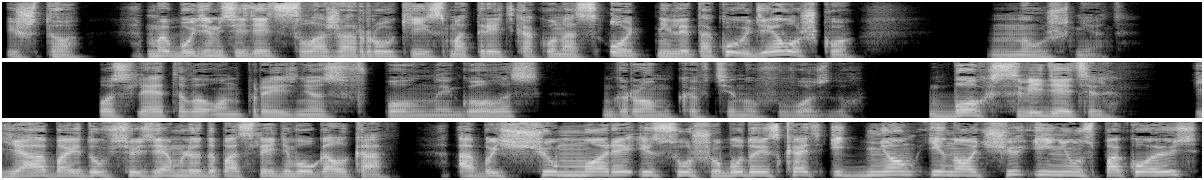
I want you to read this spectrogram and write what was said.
И что, мы будем сидеть сложа руки и смотреть, как у нас отняли такую девушку? Ну уж нет. После этого он произнес в полный голос, громко втянув воздух. «Бог свидетель! Я обойду всю землю до последнего уголка. Обыщу море и сушу, буду искать и днем, и ночью, и не успокоюсь,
